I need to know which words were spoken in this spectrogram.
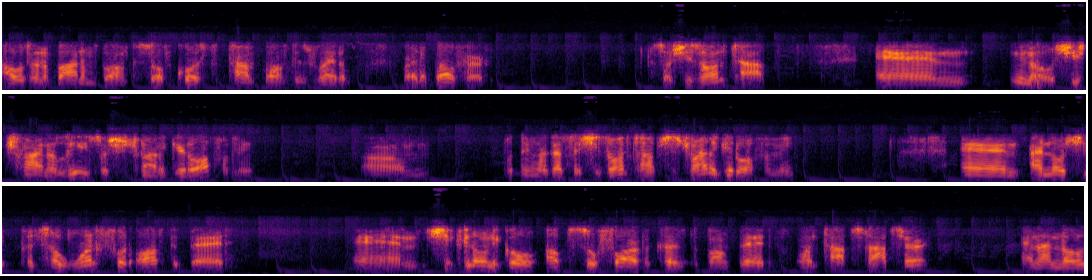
I was on the bottom bunk, so of course the top bunk is right up, right above her. So she's on top, and you know she's trying to leave, so she's trying to get off of me. Um, but then, like I said, she's on top. She's trying to get off of me, and I know she puts her one foot off the bed, and she can only go up so far because the bunk bed on top stops her. And I know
